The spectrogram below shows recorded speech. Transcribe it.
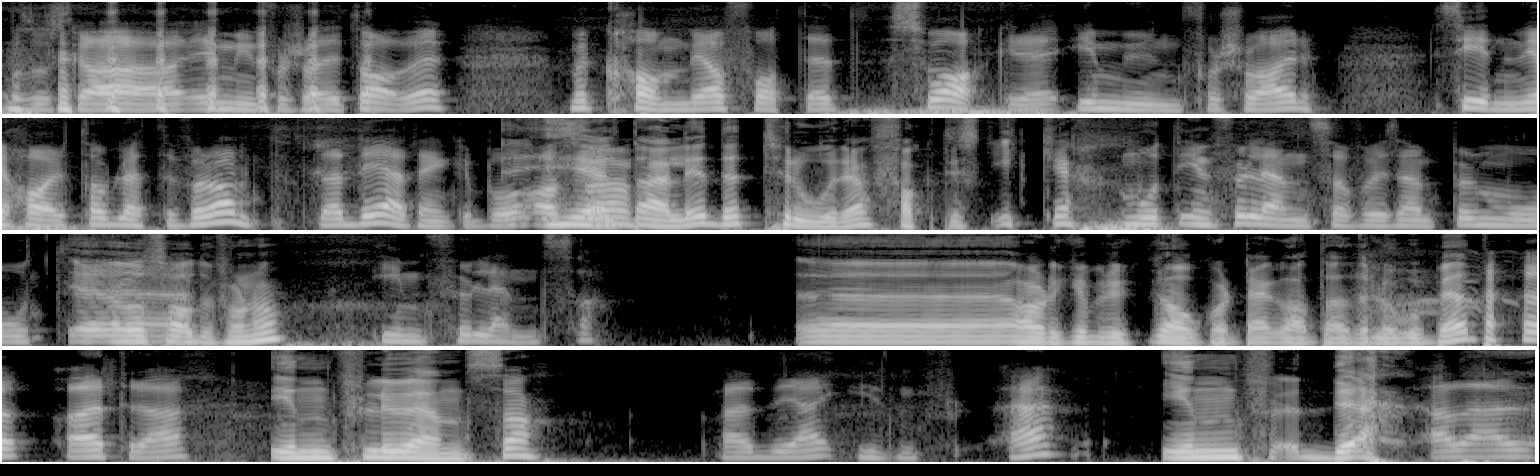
og så skal immunforsvaret ta over. Men kan vi ha fått et svakere immunforsvar siden vi har tabletter for alt? Det er det jeg tenker på. Altså, Helt ærlig, det tror jeg faktisk ikke. Mot influensa, f.eks. Mot ja, Hva sa du for noe? Influensa. Uh, har du ikke brukt gavekortet jeg ga deg til logoped? Hva heter det? Influensa. Nei, det er influ... Hæ? Inf... Det Ja, det er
